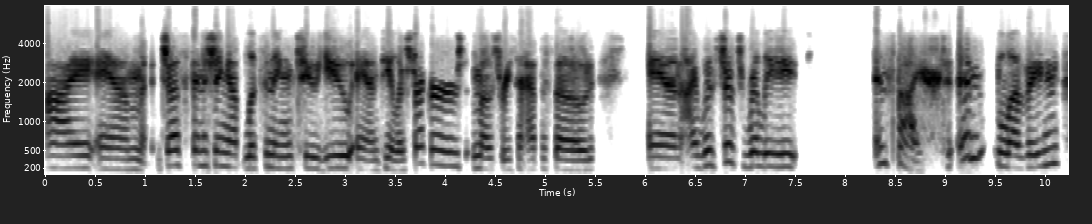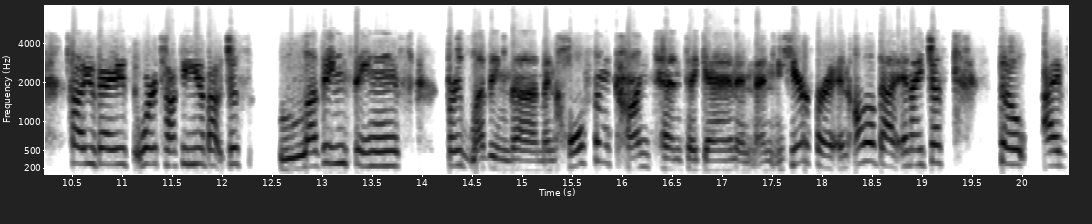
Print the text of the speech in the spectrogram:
I am just finishing up listening to you and Taylor Strecker's most recent episode, and I was just really inspired and loving how you guys were talking about just loving things for loving them and wholesome content again and, and here for it and all of that. And I just, so I've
